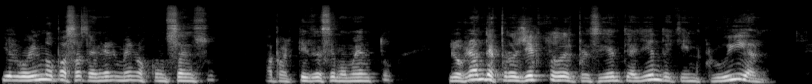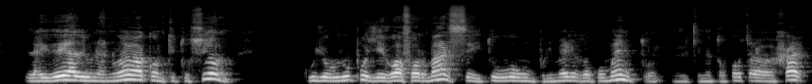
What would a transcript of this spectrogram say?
Y el gobierno pasa a tener menos consenso a partir de ese momento y los grandes proyectos del presidente Allende que incluían la idea de una nueva constitución cuyo grupo llegó a formarse y tuvo un primer documento en el que me tocó trabajar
